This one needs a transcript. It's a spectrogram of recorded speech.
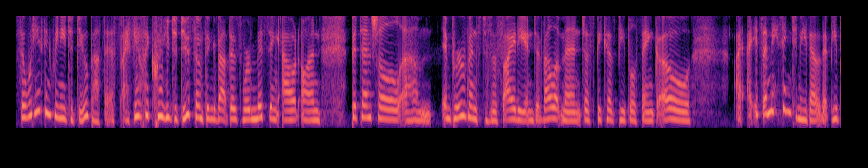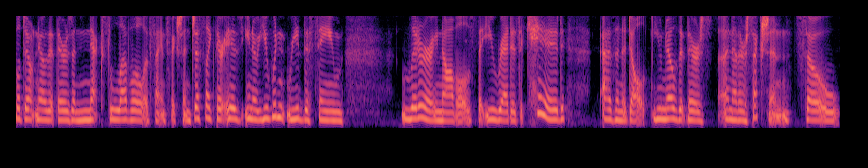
so, what do you think we need to do about this? I feel like we need to do something about this. We're missing out on potential um, improvements to society and development just because people think, oh, I, it's amazing to me, though, that people don't know that there's a next level of science fiction. Just like there is, you know, you wouldn't read the same literary novels that you read as a kid as an adult. You know that there's another section. So,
